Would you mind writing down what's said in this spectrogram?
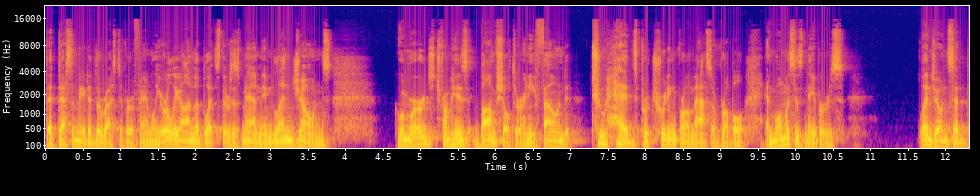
that decimated the rest of her family. Early on in the Blitz, there was this man named Len Jones who emerged from his bomb shelter and he found two heads protruding from a mass of rubble, and one was his neighbor's. Len Jones said,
